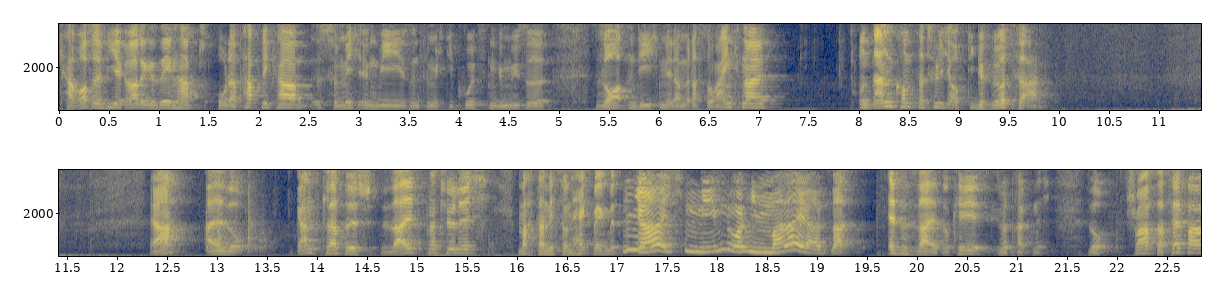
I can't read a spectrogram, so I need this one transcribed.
Karotte, wie ihr gerade gesehen habt, oder Paprika ist für mich irgendwie, sind für mich die coolsten Gemüsesorten, die ich mir damit das so reinknall. Und dann kommt es natürlich auf die Gewürze an. Ja, also, ganz klassisch Salz natürlich. Macht da nicht so ein Hackback mit, ja, ich nehme nur Himalaya-Salz. Es ist Salz, okay? Übertreibt nicht. So, schwarzer Pfeffer,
